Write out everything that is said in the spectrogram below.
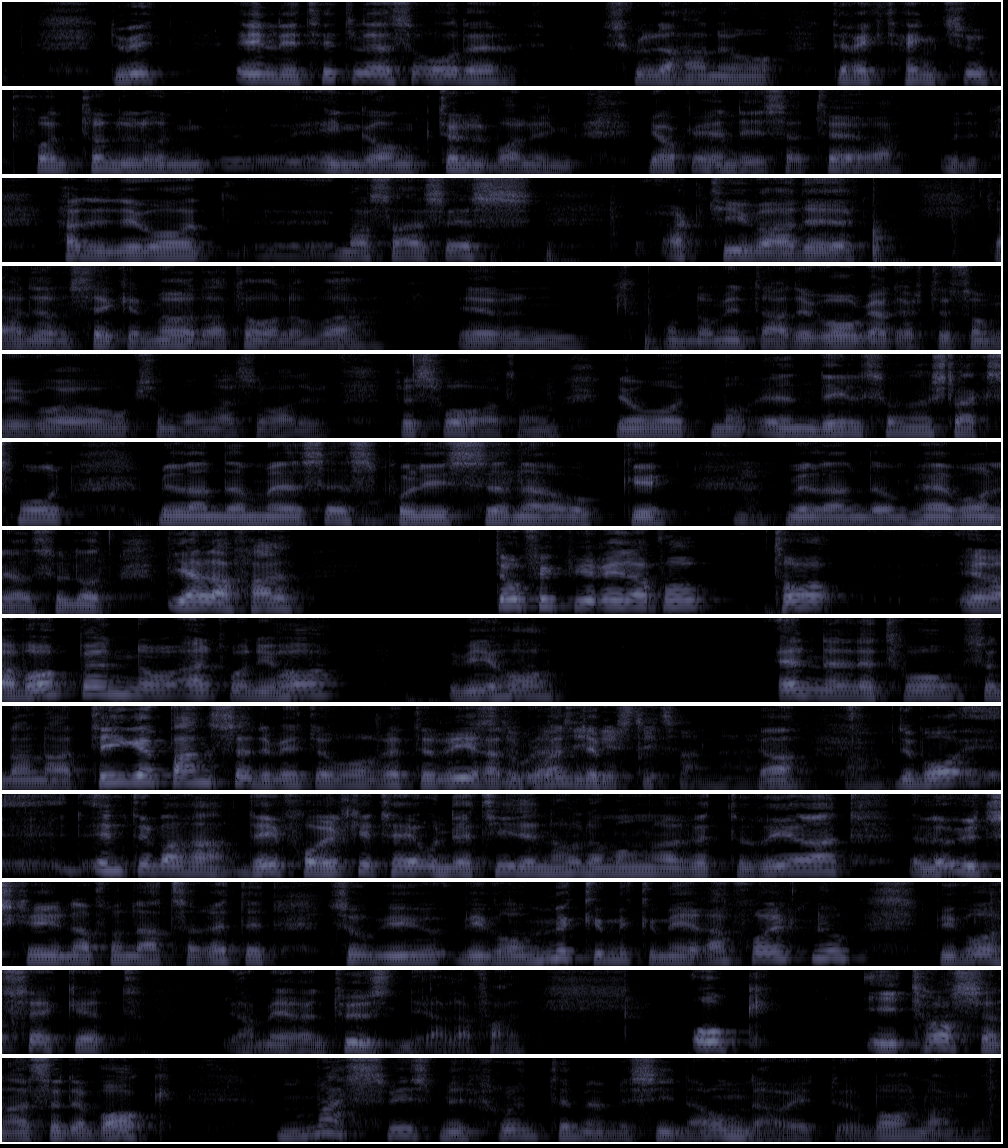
Du vet, enligt Hitlers order skulle han ha direkt hängts upp på en tunnelingång, tunnelbanan, jag är en desertör. hade det varit massa SS-aktiva där, då hade de säkert mördat honom. Va? Även om de inte hade vågat eftersom vi var också många som hade försvarat honom. Det har varit en del sådana slagsmål mellan de SS-poliserna och eh, mellan de här vanliga soldaterna. I alla fall, då fick vi reda på, ta era vapen och allt vad ni har. Vi har en eller två sådana tigerpansar, du vet, de var retirerade. Det var Stora inte tigerstridsvagnar. Ja, Ja. det var inte bara det folket här. Under tiden har de många retirerat eller utskrivna från lasarettet. Så vi, vi var mycket, mycket mera folk nu. Vi var säkert, ja mer än tusen i alla fall. Och i trossen, alltså där bak, massvis med fruntimmer med sina ungar, vet du, barnvagnar.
